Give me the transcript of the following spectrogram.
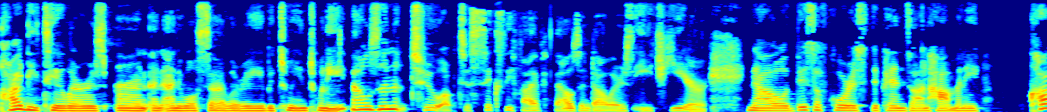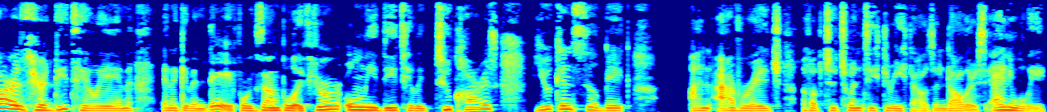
car detailers earn an annual salary between 28000 to up to $65,000 each year. Now, this of course depends on how many cars you're detailing in a given day. For example, if you're only detailing two cars, you can still make an average of up to $23,000 annually.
